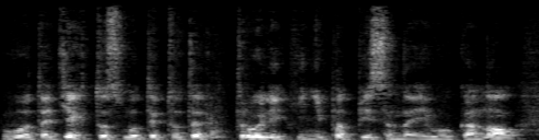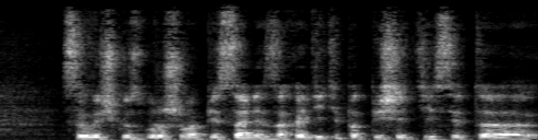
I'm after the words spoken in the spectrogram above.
Вот, а тех, кто смотрит вот этот ролик и не подписан на его канал, ссылочку сброшу в описании, заходите, подпишитесь. Это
